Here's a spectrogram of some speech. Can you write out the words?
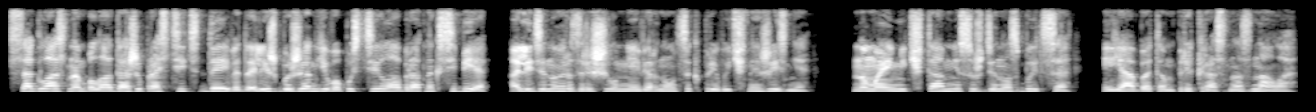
Согласна была даже простить Дэвида, лишь бы Жен его пустила обратно к себе, а Ледяной разрешил мне вернуться к привычной жизни. Но моим мечтам не суждено сбыться, и я об этом прекрасно знала.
